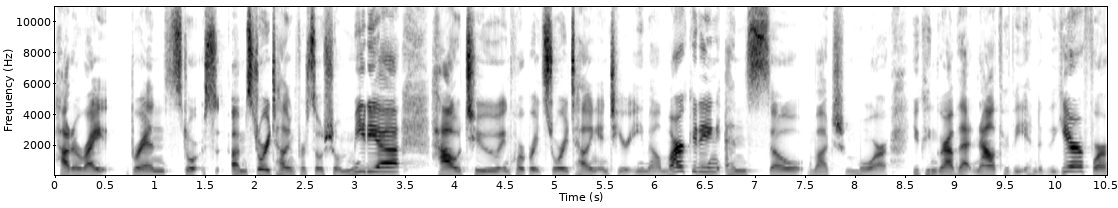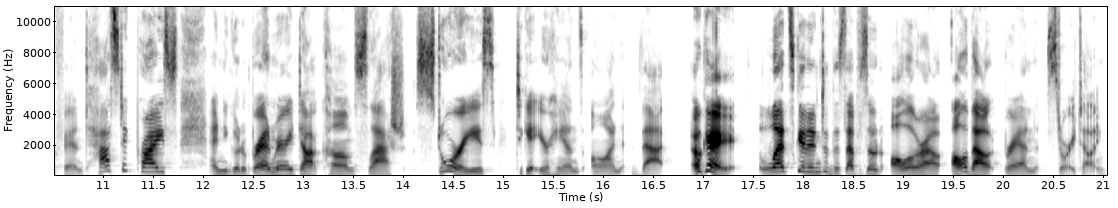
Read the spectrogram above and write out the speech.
how to write brand sto- um, storytelling for social media, how to incorporate storytelling into your email marketing, and so much more. You can grab that now through the end of the year for a fantastic price, and you go to brandmerry.com slash stories to get your hands on that. Okay, let's get into this episode all around all about brand storytelling.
